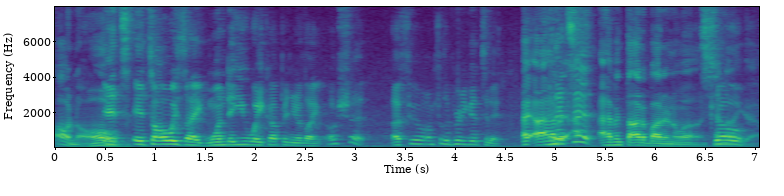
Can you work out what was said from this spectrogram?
Oh no. It's it's always like one day you wake up and you're like, "Oh shit, I feel I'm feeling pretty good today." I, I, and that's it. I, I haven't thought about it in a while. So Kinda, yeah.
